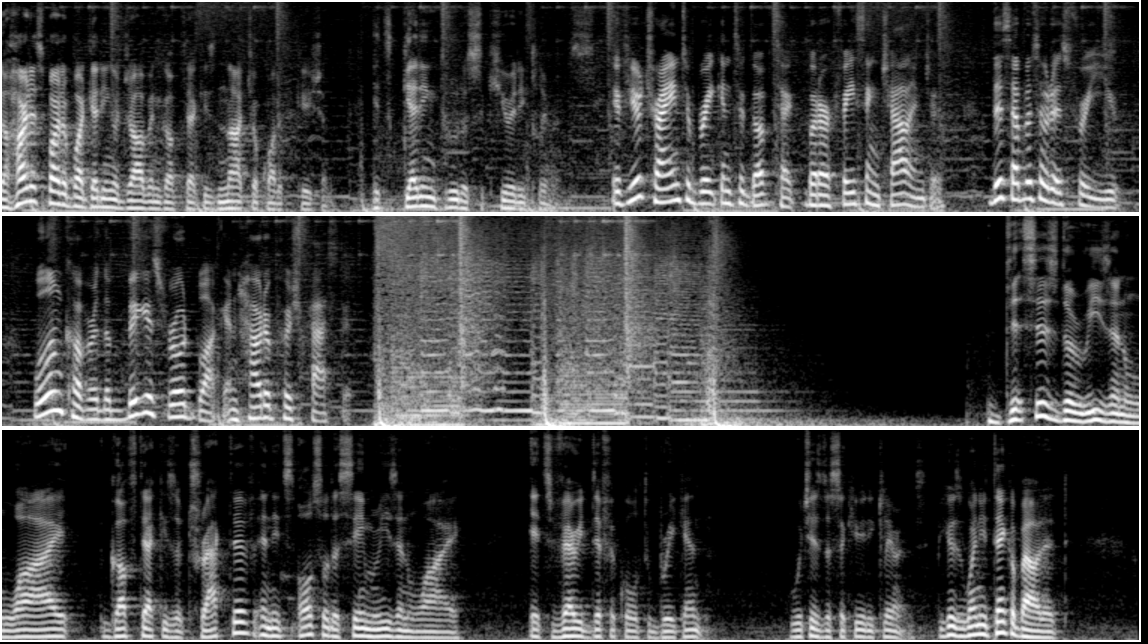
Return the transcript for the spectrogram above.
The hardest part about getting a job in GovTech is not your qualification. It's getting through the security clearance. If you're trying to break into GovTech but are facing challenges, this episode is for you. We'll uncover the biggest roadblock and how to push past it. This is the reason why GovTech is attractive, and it's also the same reason why it's very difficult to break in, which is the security clearance. Because when you think about it,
